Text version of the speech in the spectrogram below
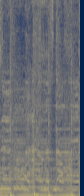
to and there's nothing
